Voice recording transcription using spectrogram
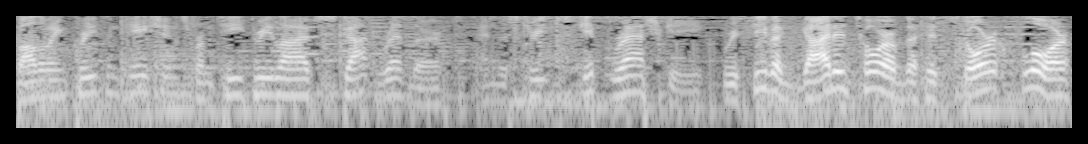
Following presentations from T3 Live's Scott Redler and the Street Skip Rashke, Receive a guided tour of the historic floor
